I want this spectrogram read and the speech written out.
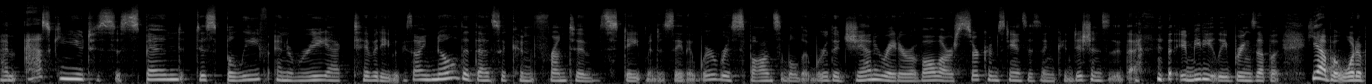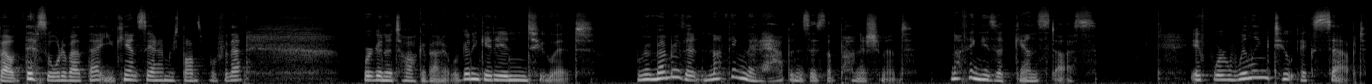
I'm asking you to suspend disbelief and reactivity because I know that that's a confrontive statement to say that we're responsible, that we're the generator of all our circumstances and conditions. That immediately brings up a, yeah, but what about this? What about that? You can't say I'm responsible for that. We're going to talk about it, we're going to get into it. Remember that nothing that happens is a punishment, nothing is against us. If we're willing to accept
